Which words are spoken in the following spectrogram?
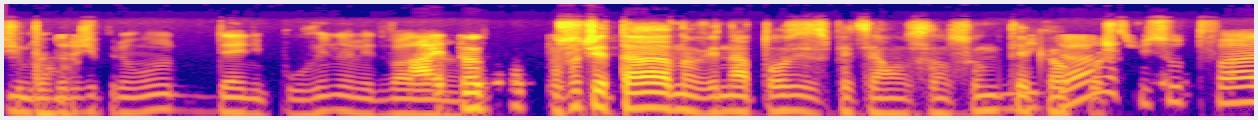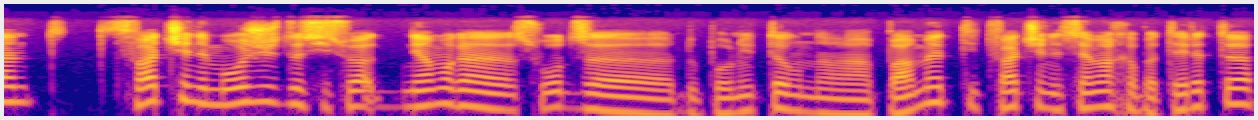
ще да. му държи примерно ден и половина или два дена. Той, по случай тази новина, този специално Samsung, те Да, в смисъл това, това, че не можеш да си няма слот за допълнителна памет и това, че не се маха батерията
